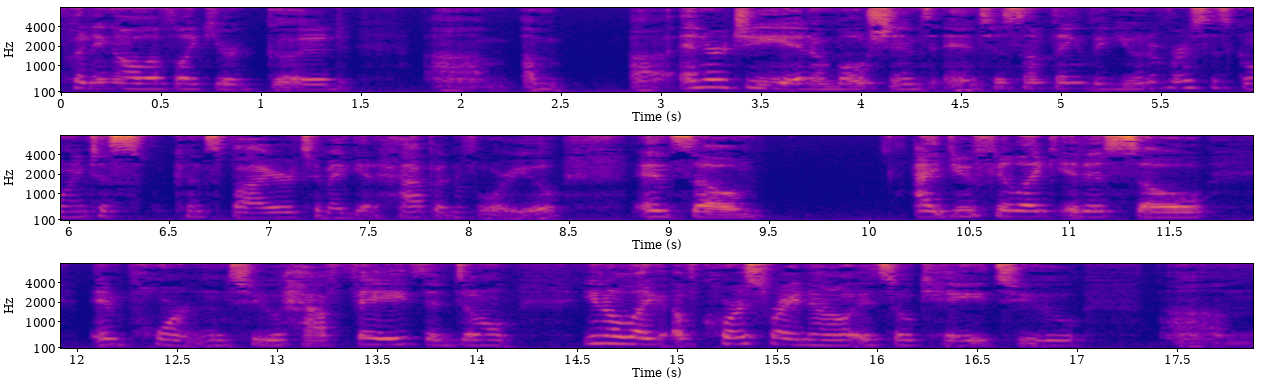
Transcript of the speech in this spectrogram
putting all of like your good um, um uh, energy and emotions into something, the universe is going to conspire to make it happen for you. And so I do feel like it is so important to have faith and don't, you know, like, of course, right now it's okay to um,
